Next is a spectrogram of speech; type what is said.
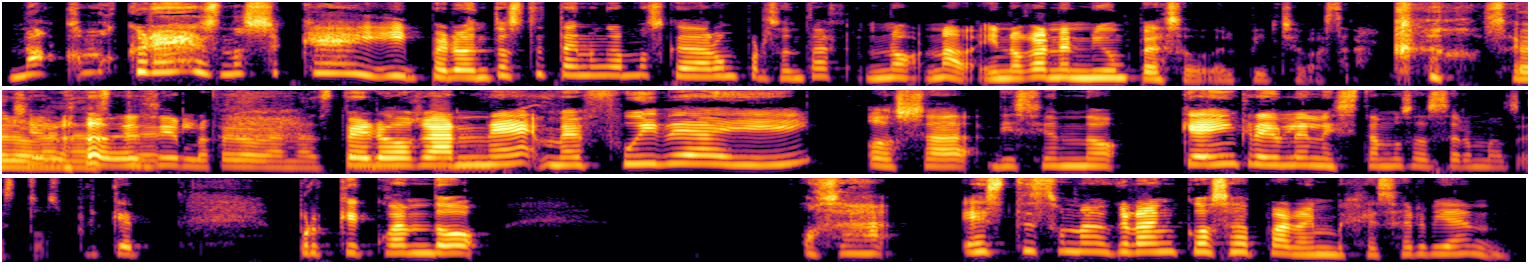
no, ¿cómo crees? No sé qué. Y, pero entonces te tengamos que dar un porcentaje. No, nada. Y no gané ni un peso del pinche bazar. o sea, pero quiero decirlo. Pero, ganaste pero gané, me fui de ahí, o sea, diciendo, qué increíble, necesitamos hacer más de estos. Porque, porque cuando, o sea, esta es una gran cosa para envejecer bien.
